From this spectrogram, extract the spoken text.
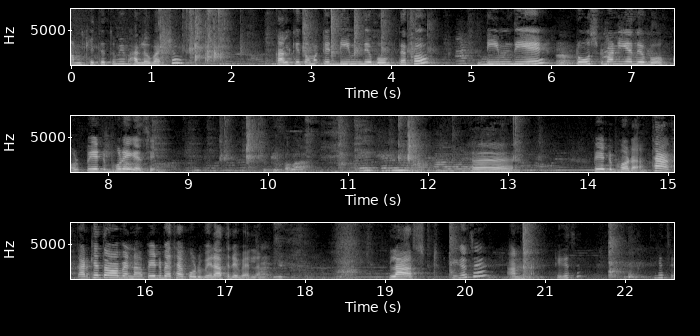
আম খেতে তুমি ভালোবাসো? কালকে তোমাকে ডিম দেব দেখো। ডিম দিয়ে টোস্ট বানিয়ে দেব। ওর পেট ভরে গেছে। হ্যাঁ পেট ভরা। থাক আর খেতে হবে না পেট ব্যথা করবে রাত্রেবেলা। লাস্ট ঠিক আছে? আর না ঠিক আছে? ঠিক আছে?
